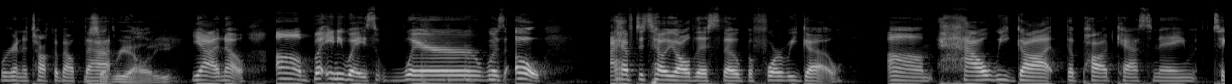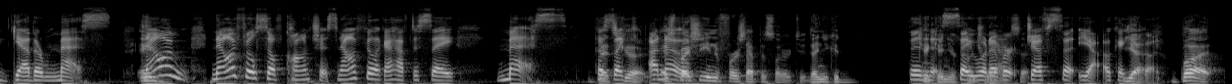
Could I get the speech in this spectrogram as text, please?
We're going to talk about that. Reality. Yeah, I know. Um, but anyways, where was oh, I have to tell you all this though before we go. Um, how we got the podcast name Together Mess. Now I'm now I feel self conscious. Now I feel like I have to say mess. Because like good. I know Especially in the first episode or two. Then you could then kick in your say whatever accent. Jeff said. Yeah, okay, keep Yeah, going. but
